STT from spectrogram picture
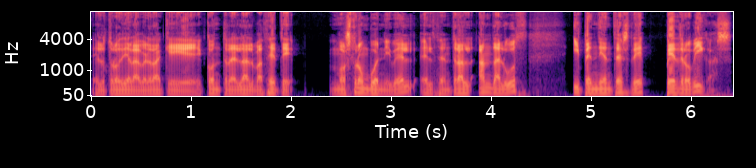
El otro día, la verdad, que contra el Albacete mostró un buen nivel, el central andaluz, y pendientes de Pedro Vigas.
